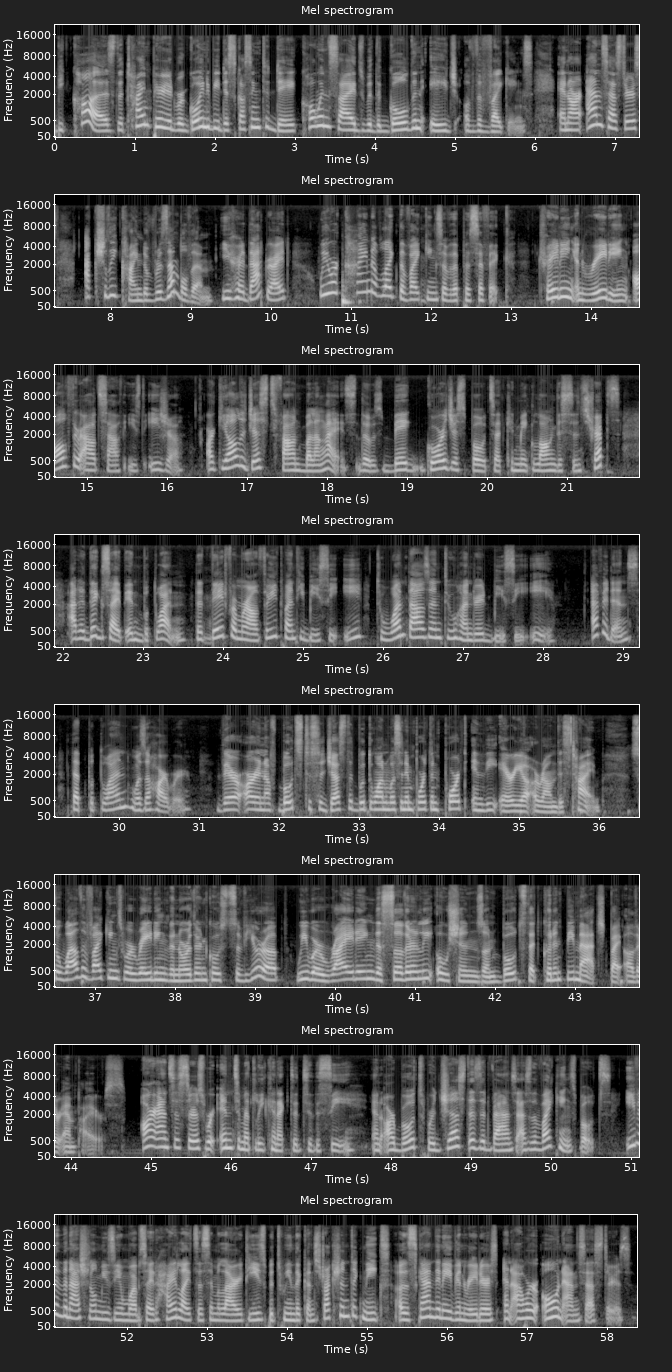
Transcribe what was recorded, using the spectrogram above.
Because the time period we're going to be discussing today coincides with the golden age of the Vikings, and our ancestors actually kind of resemble them. You heard that right. We were kind of like the Vikings of the Pacific, trading and raiding all throughout Southeast Asia. Archaeologists found balangays, those big, gorgeous boats that can make long distance trips, at a dig site in Butuan that date from around 320 BCE to 1200 BCE. Evidence that Butuan was a harbor. There are enough boats to suggest that Butuan was an important port in the area around this time. So while the Vikings were raiding the northern coasts of Europe, we were riding the southerly oceans on boats that couldn't be matched by other empires. Our ancestors were intimately connected to the sea, and our boats were just as advanced as the Vikings' boats. Even the National Museum website highlights the similarities between the construction techniques of the Scandinavian raiders and our own ancestors.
